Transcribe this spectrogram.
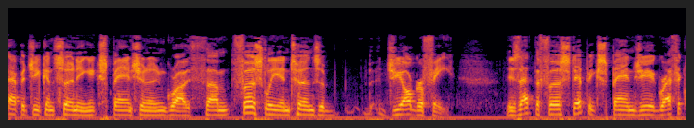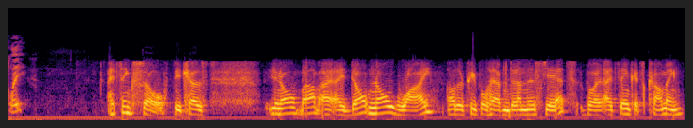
Apogee concerning expansion and growth? Um, firstly, in terms of geography, is that the first step? Expand geographically. I think so because you know, Bob, I, I don't know why other people haven't done this yet, but I think it's coming.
